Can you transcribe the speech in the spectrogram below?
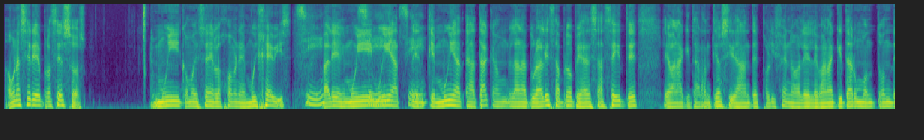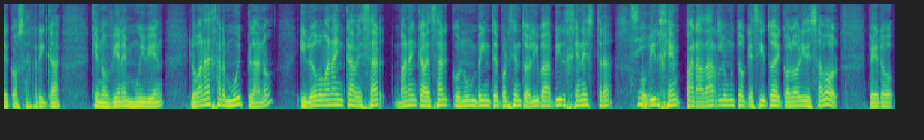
a una serie de procesos muy, como dicen los jóvenes, muy heavies, Sí, ¿vale? Muy, sí, muy sí. que muy at- atacan la naturaleza propia de ese aceite, le van a quitar antioxidantes, polifenoles, le van a quitar un montón de cosas ricas que nos vienen muy bien, lo van a dejar muy plano y luego van a encabezar, van a encabezar con un 20% de oliva virgen extra o virgen para darle un toquecito de color y de sabor. Pero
